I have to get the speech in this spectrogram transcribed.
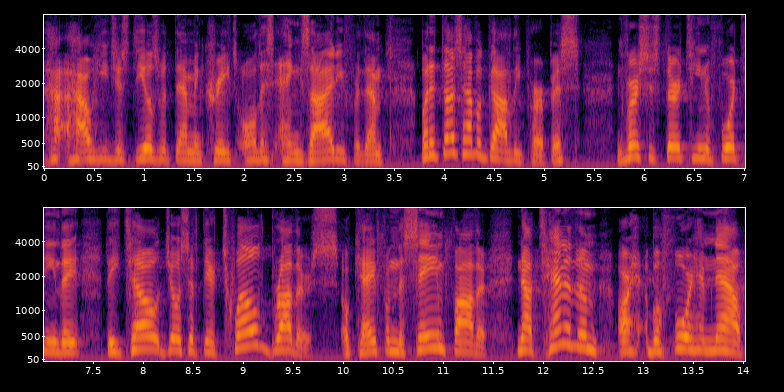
how he just deals with them and creates all this anxiety for them. But it does have a godly purpose. In verses 13 and 14, they, they tell Joseph they're 12 brothers, okay, from the same father. Now, 10 of them are before him now.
